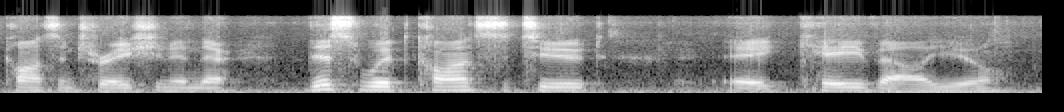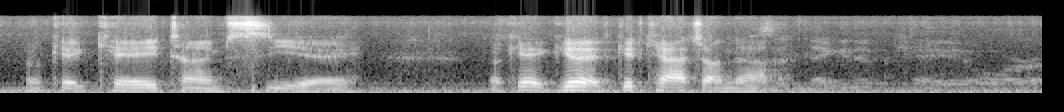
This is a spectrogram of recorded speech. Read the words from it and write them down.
concentration in there. This would constitute a K value. Okay, K times CA. Okay, good. Good catch on that. it negative K or,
